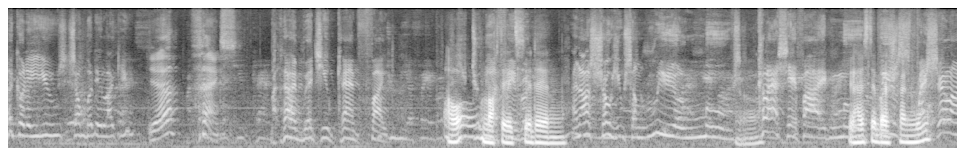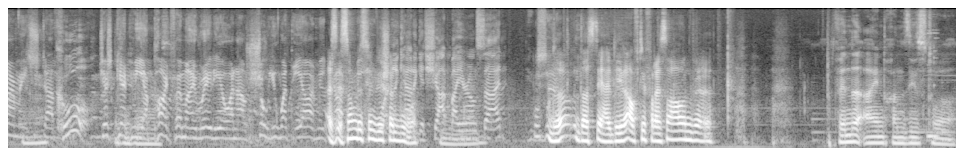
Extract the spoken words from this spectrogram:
I could have used somebody like you. Yeah? Thanks. Oh, macht er jetzt hier den... Ja. Wie heißt der bei Shenmue? Ja. Es ist so ein bisschen wie Shenmue. Dass der halt jeder auf die Fresse hauen will. Finde einen Transistor.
